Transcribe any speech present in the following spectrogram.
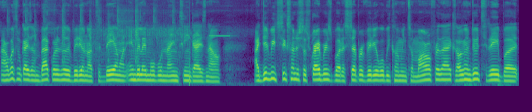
Alright, what's up guys? I'm back with another video. Now today I'm on NBA Mobile 19 guys. Now, I did reach 600 subscribers, but a separate video will be coming tomorrow for that. Because I was going to do it today, but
